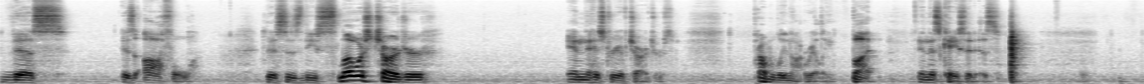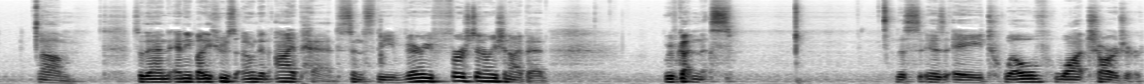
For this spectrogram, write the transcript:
This is awful. This is the slowest charger in the history of chargers. Probably not really, but in this case it is. Um, so then anybody who's owned an iPad since the very first generation iPad, we've gotten this. This is a 12 watt charger.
